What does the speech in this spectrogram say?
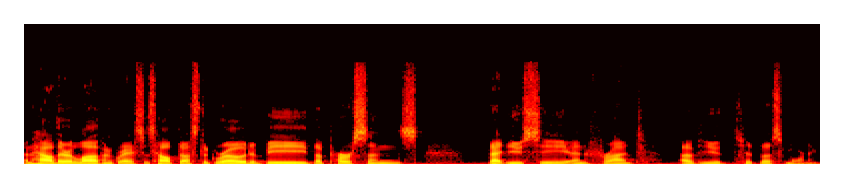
and how their love and grace has helped us to grow to be the persons that you see in front of you this morning.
